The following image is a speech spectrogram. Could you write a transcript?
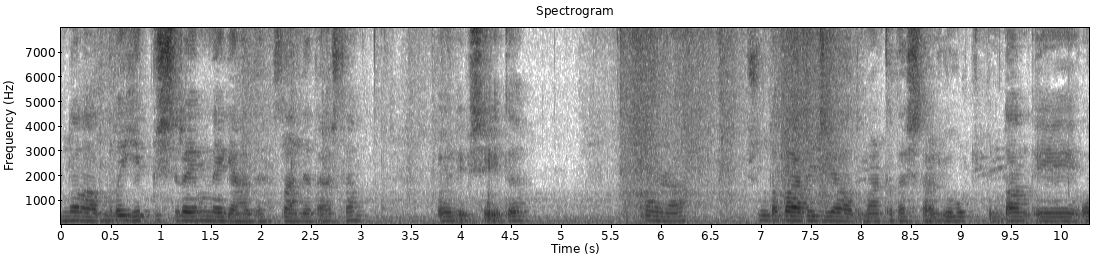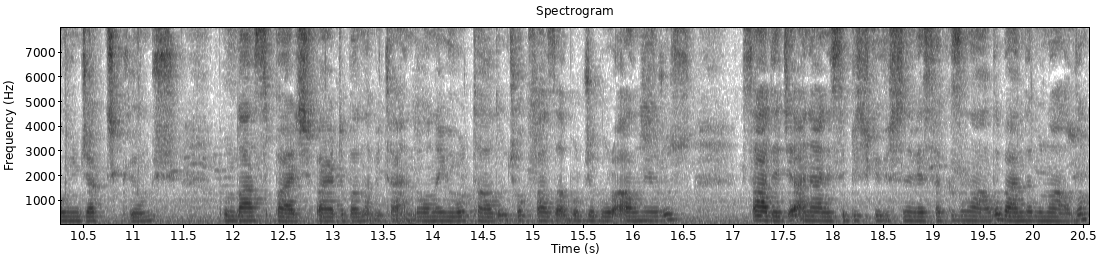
Bundan aldım. Bu da 70 liraya mı ne geldi zannedersem. Öyle bir şeydi. Sonra şunu da badeciye aldım arkadaşlar. Yoğurt bundan e, oyuncak çıkıyormuş. Bundan sipariş verdi bana. Bir tane de ona yoğurt aldım. Çok fazla abur cubur almıyoruz. Sadece anneannesi bisküvisini ve sakızını aldı. Ben de bunu aldım.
